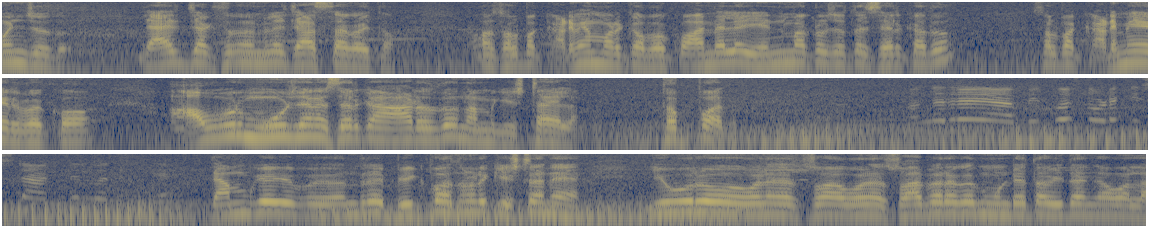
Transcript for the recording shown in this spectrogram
ಮಂಜುದು. ಲಾಯರ್ ಜಗ್ಸಸ್ ಮೇಲೆ ಜಾಸ್ತಿ ಆಗೋಯ್ತು. ಅವ್ನು ಸ್ವಲ್ಪ ಕಡಿಮೆ ಮಾಡ್ಕೋಬೇಕು. ಆಮೇಲೆ ಹೆಣ್ಮಕ್ಳ ಜೊತೆ ಸೇರ್ಕೋದು ಸ್ವಲ್ಪ ಕಡಿಮೆ ಇರಬೇಕು. ಅವ್ರು ಮೂರು ಜನ ಸೇರ್ಕೊಂಡು ಆಡೋದು ನಮ್ಗೆ ಇಷ್ಟ ಇಲ್ಲ. ತಪ್ಪು ಅದು. ಹಂಗಾದ್ರೆ ಬಿಗ್ ಬಾಸ್ ನೋಡಕ್ಕೆ ಇಷ್ಟ ಆಗ್ತಿಲ್ವಾ ನಿಮಗೆ? ನಮಗೆ ಅಂದರೆ ಬಿಗ್ ಬಾಸ್ ನೋಡೋಕೆ ಇಷ್ಟನೇ. ಇವರು ಒಳ್ಳೆ ಸ್ವ ಒಳ್ಳೆ ಸ್ವಾಭಿರಾಗೋದು ಮುಂಡೆ ತಾವು ಇದ್ದಂಗೆ ಅವಲ್ಲ.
